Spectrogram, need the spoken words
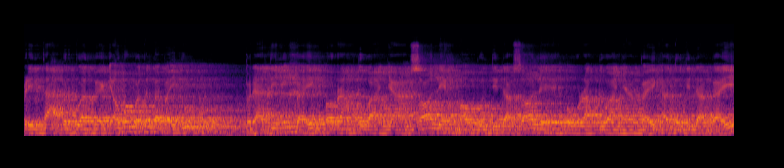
perintah berbuat baiknya umum buatan Bapak Ibu. Berarti ini baik orang tuanya soleh maupun tidak soleh orang tuanya baik atau tidak baik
